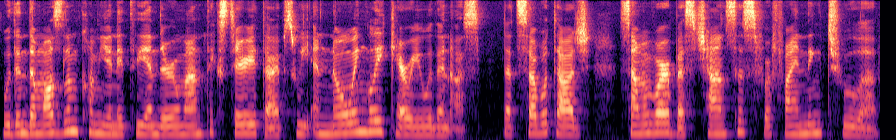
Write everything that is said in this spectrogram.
within the Muslim community and the romantic stereotypes we unknowingly carry within us that sabotage some of our best chances for finding true love.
